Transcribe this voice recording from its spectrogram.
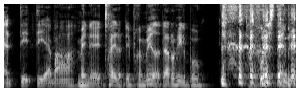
at det, det er bare Men øh, træ, der er deprimeret, der er du helt på. fuldstændig.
